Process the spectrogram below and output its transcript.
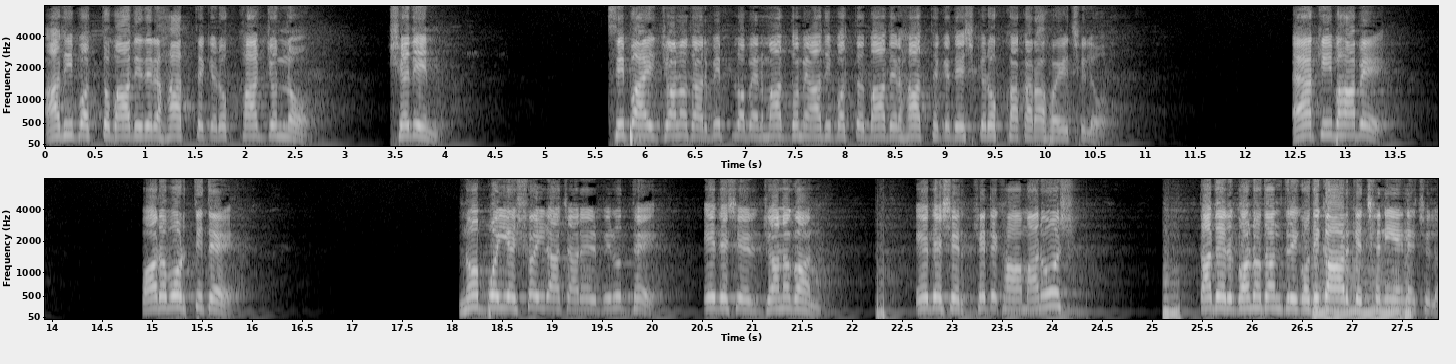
আধিপত্যবাদীদের হাত থেকে রক্ষার জন্য সেদিন সিপাহী জনতার বিপ্লবের মাধ্যমে আধিপত্যবাদের হাত থেকে দেশকে রক্ষা করা হয়েছিল। একইভাবে পরবর্তীতে নব্বই এ স্বৈরাচারের বিরুদ্ধে এদেশের জনগণ, এদেশের খেটে খাওয়া মানুষ তাদের গণতান্ত্রিক অধিকারকে ছিনিয়ে এনেছিল।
